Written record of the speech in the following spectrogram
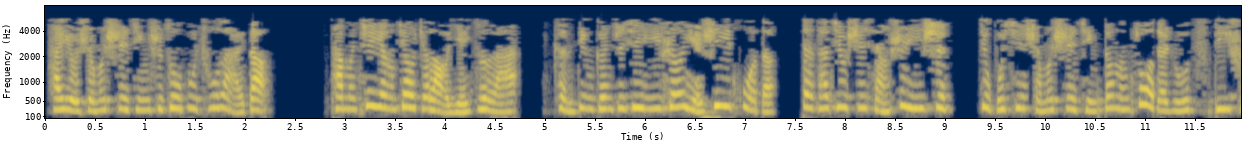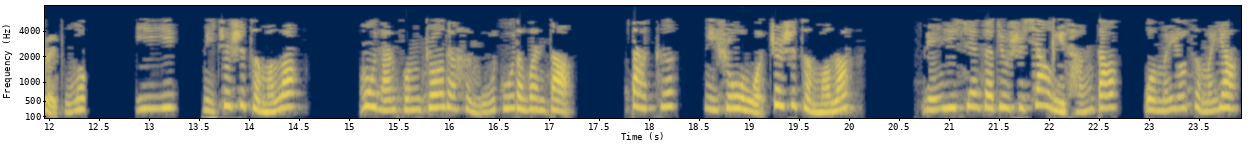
还有什么事情是做不出来的？他们这样叫着老爷子来。肯定跟这些医生也是一伙的，但他就是想试一试，就不信什么事情都能做得如此滴水不漏。依依，你这是怎么了？木南风装的很无辜的问道。大哥，你说我这是怎么了？莲漪现在就是笑里藏刀，我没有怎么样，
